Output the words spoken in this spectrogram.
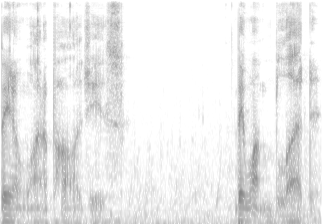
they don't want apologies. They want blood.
